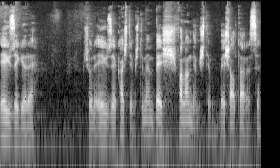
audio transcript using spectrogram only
E100'e göre şöyle E100'e kaç demiştim? Ben 5 falan demiştim. 5-6 arası.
